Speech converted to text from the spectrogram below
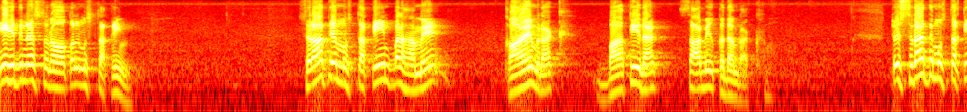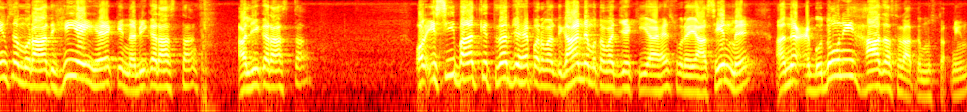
एक दिन सरातल मुस्तकीम। सरात मुस्तकीम पर हमें कायम रख, बाकी रख, साबित कदम रख। तो इस सरात मुस्तकीम से मुराद ही यही है कि नबी का रास्ता, अली का रास्ता। और इसी बात की तरफ़ जो है परवरदिगार ने मुतवजह किया है सूर्य यासीन में अनबुदूनी हाजा सरात मुस्तकीम।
